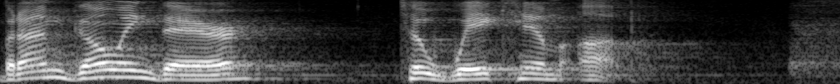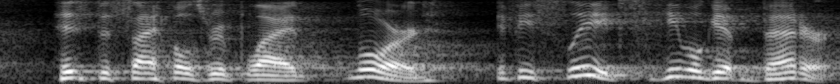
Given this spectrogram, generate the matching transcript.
but I'm going there to wake him up. His disciples replied, Lord, if he sleeps, he will get better.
